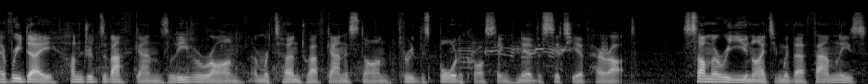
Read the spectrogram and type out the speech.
Every day, hundreds of Afghans leave Iran and return to Afghanistan through this border crossing near the city of Herat. Some are reuniting with their families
